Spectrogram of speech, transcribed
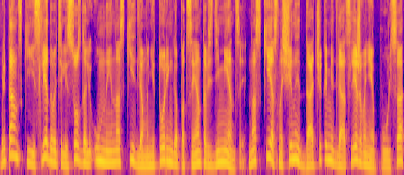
Британские исследователи создали умные носки для мониторинга пациентов с деменцией. Носки оснащены датчиками для отслеживания пульса,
